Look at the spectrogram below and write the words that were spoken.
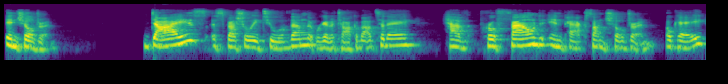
in children. Dyes, especially two of them that we're going to talk about today, have profound impacts on children. Okay.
